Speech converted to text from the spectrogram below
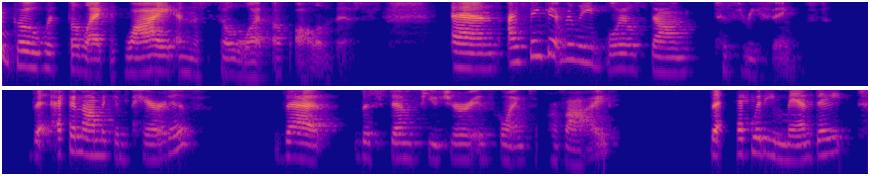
to go with the like why and the so what of all of this. And I think it really boils down to three things the economic imperative that the STEM future is going to provide, the equity mandate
